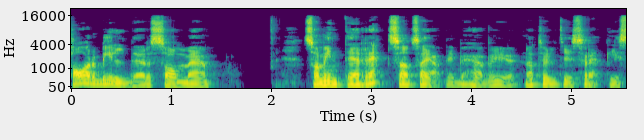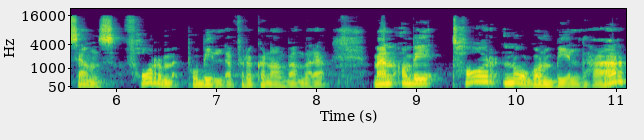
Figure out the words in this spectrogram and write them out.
tar bilder som eh, som inte är rätt så att säga. Vi behöver ju naturligtvis rätt licensform på bilden för att kunna använda det. Men om vi tar någon bild här.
